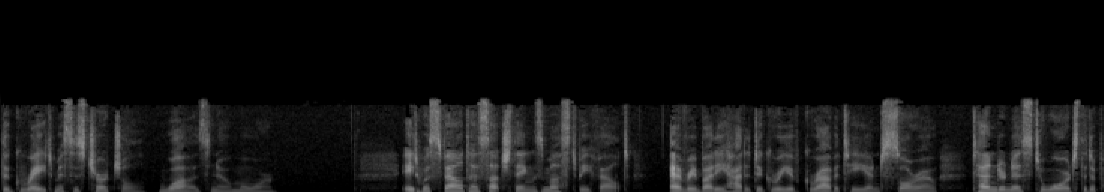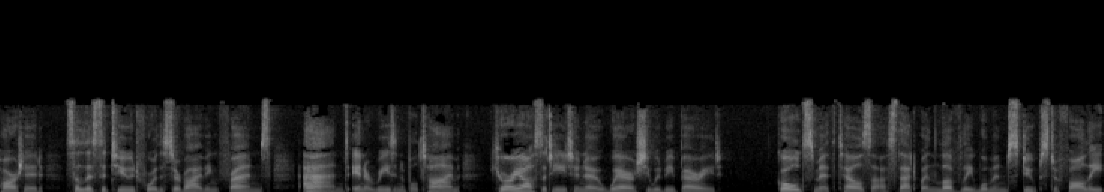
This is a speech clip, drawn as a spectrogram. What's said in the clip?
The great Mrs. Churchill was no more. It was felt as such things must be felt. Everybody had a degree of gravity and sorrow, tenderness towards the departed, solicitude for the surviving friends, and, in a reasonable time, curiosity to know where she would be buried. Goldsmith tells us that when lovely woman stoops to folly,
